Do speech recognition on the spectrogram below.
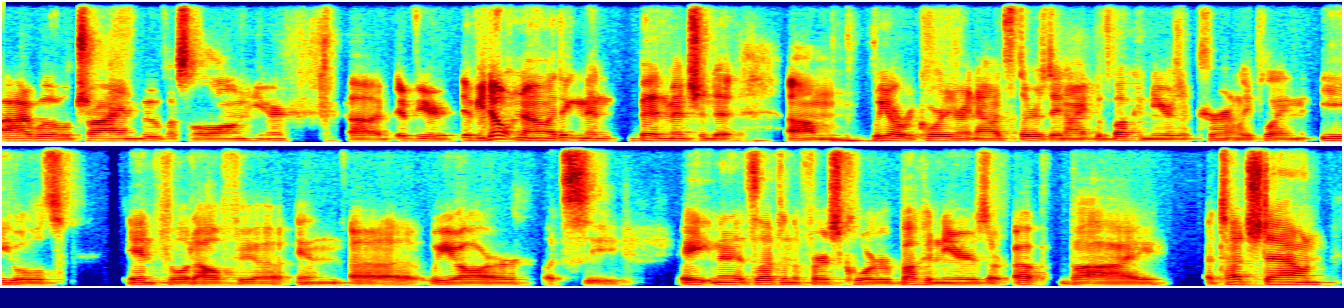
I will try and move us along here. Uh, if you're if you don't know, I think Ben, mentioned it. Um, we are recording right now. It's Thursday night. The Buccaneers are currently playing Eagles in Philadelphia, and uh, we are let's see, eight minutes left in the first quarter. Buccaneers are up by a touchdown.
